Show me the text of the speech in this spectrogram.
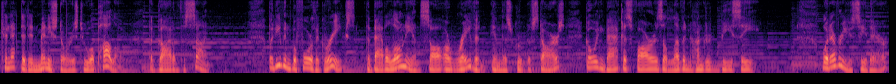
connected in many stories to Apollo, the god of the sun. But even before the Greeks, the Babylonians saw a raven in this group of stars, going back as far as 1100 BC. Whatever you see there,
